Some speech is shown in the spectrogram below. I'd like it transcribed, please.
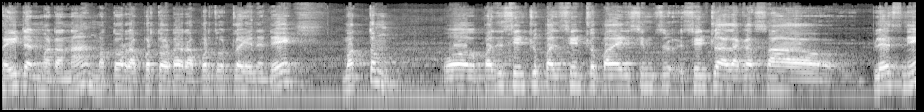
సైట్ అనమాట అన్న. మొత్తం రబ్బర్ తోట రబ్బర్ తోటలో ఏంటంటే మొత్తం ఓ పది సెంట్లు పది సెంట్లు పదహైదు సెంట్లు సెంట్లు అలాగా సా ప్లేస్ని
